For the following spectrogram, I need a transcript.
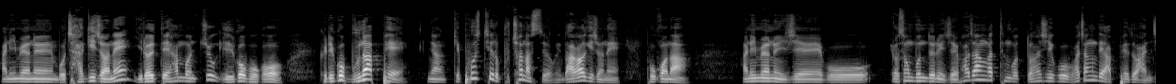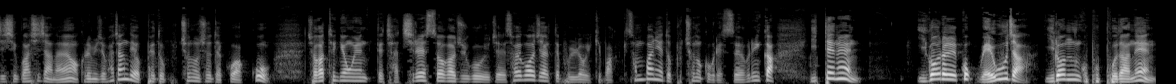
아니면은 뭐 자기 전에 이럴 때 한번 쭉 읽어보고 그리고 문 앞에 그냥 이렇게 포스트로 붙여놨어요. 나가기 전에 보거나 아니면은 이제 뭐 여성분들은 이제 화장 같은 것도 하시고 화장대 앞에도 앉으시고 하시잖아요. 그럼 이제 화장대 옆에도 붙여놓으셔도 될 것 같고 저 같은 경우에는 그때 자취를 했어가지고 이제 설거지 할 때 보려고 이렇게 막 선반위에도 붙여놓고 그랬어요. 그러니까 이때는 이거를 꼭 외우자 이런 것보다는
